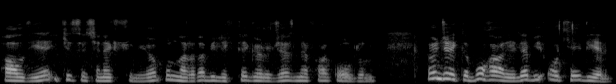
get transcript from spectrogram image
al diye iki seçenek sunuyor. Bunları da birlikte göreceğiz ne fark olduğunu. Öncelikle bu haliyle bir okey diyelim.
